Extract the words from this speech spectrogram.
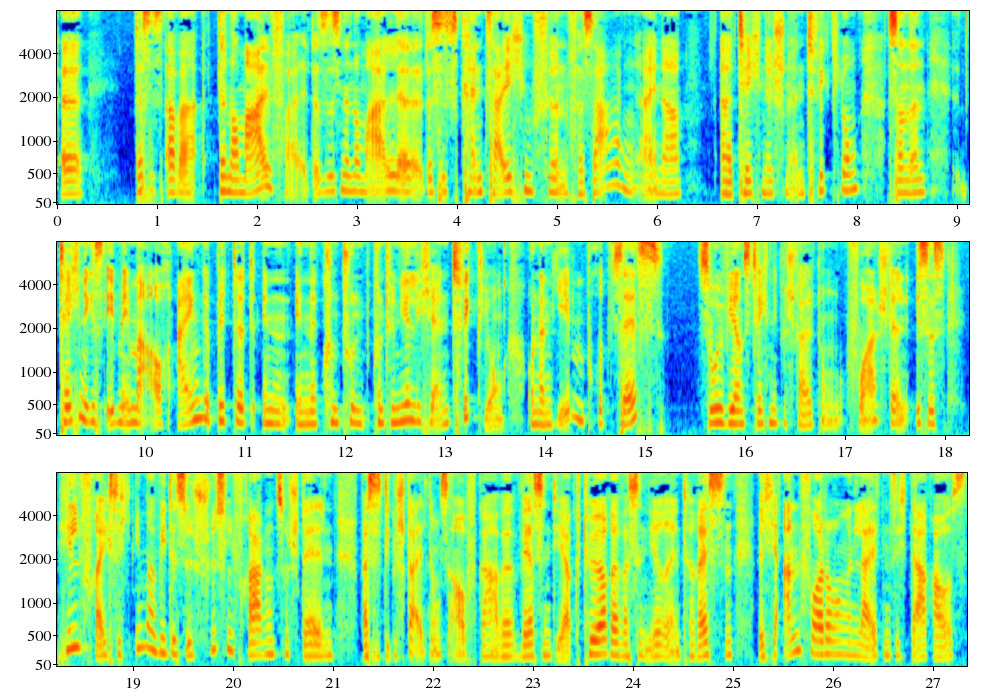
äh, das ist aber der Normalfall. Das ist eine normale, das ist kein Zeichen für ein Versagen einer äh, technischen Entwicklung, sondern Technik ist eben immer auch eingebettet in, in eine kontinuierliche Entwicklung. Und an jedem Prozess, so wie wir uns Technikgestaltung vorstellen, ist es hilfreich, sich immer wieder diese Schlüsselfragen zu stellen. Was ist die Gestaltungsaufgabe? Wer sind die Akteure? Was sind ihre Interessen? Welche Anforderungen leiten sich daraus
